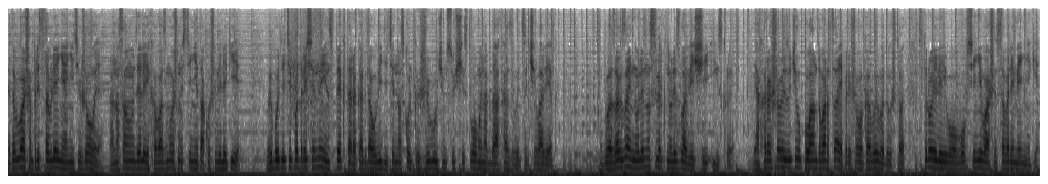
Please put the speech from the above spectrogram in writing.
«Это в вашем представлении они тяжелые, а на самом деле их возможности не так уж велики. Вы будете потрясены, инспектора, когда увидите, насколько живучим существом иногда оказывается человек». В глазах Зайнулина сверкнули зловещие искры. «Я хорошо изучил план дворца и пришел к выводу, что строили его вовсе не ваши современники.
